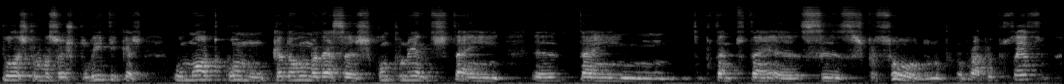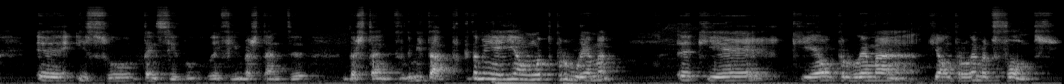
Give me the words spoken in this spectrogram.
pelas formações políticas, o modo como cada uma dessas componentes tem, eh, tem portanto, tem, eh, se, se expressou no, no, próprio processo, eh, isso tem sido, enfim, bastante, bastante limitado. Porque também aí há um outro problema que é, que é, um, problema, que é um problema de fontes.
